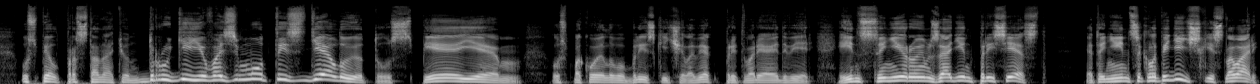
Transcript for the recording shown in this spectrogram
— успел простонать он. «Другие возьмут и сделают!» «Успеем!» — успокоил его близкий человек, притворяя дверь. «Инсценируем за один присест. Это не энциклопедический словарь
